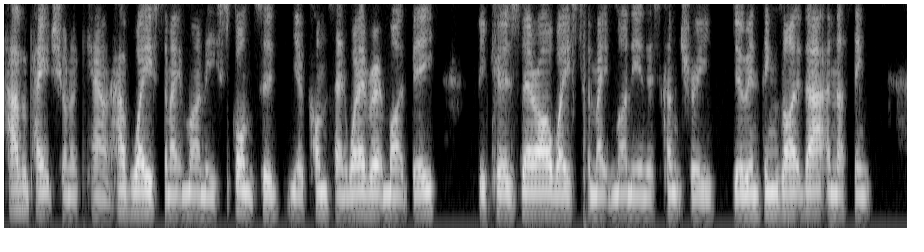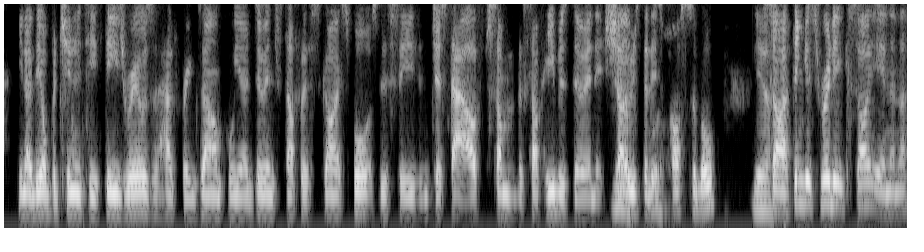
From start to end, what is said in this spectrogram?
have a Patreon account, have ways to make money, sponsored, you know, content, whatever it might be, because there are ways to make money in this country doing things like that. And I think you know the opportunities these reels have had for example you know doing stuff with sky sports this season just out of some of the stuff he was doing it shows yeah, that it's possible. Yeah. so i think it's really exciting and i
